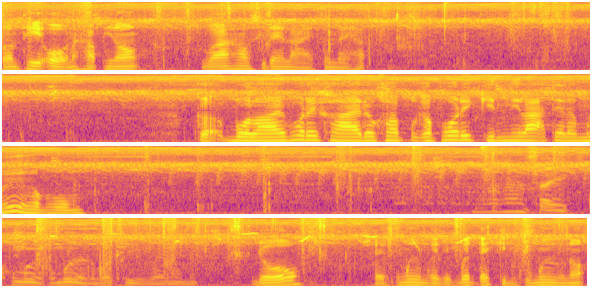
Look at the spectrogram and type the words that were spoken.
ตอนเทออกนะครับ พี่น้องว่าเฮาสิได้ลายคนใดครับ ก็โบรายพ่อได้ขายเด้อครับก็พ่อได้กินนี่ละแต่ละมื้อครับผมใส่คู่มือคู่มือกับวัตถุไว้นี่โยใส่คู่มือมันก็จะเบิดได้กินคู่มือเนาะ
